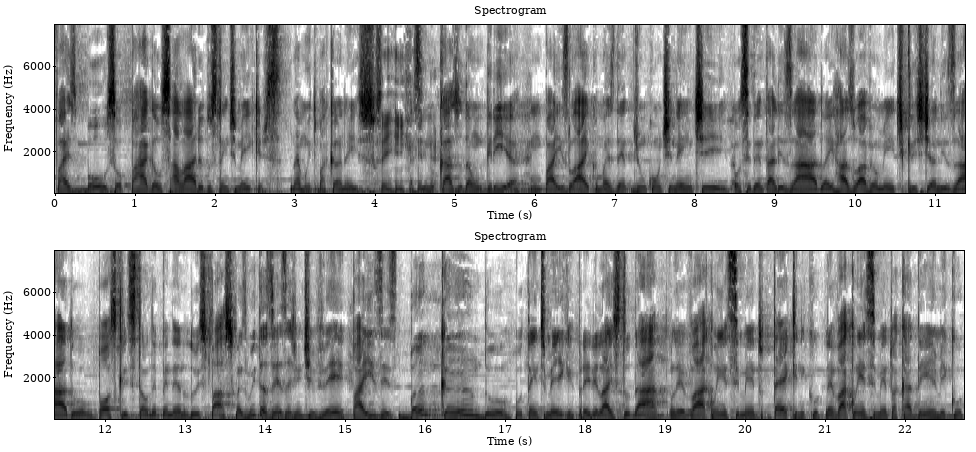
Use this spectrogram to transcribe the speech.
faz bolsa ou paga o salário dos tent makers. Não é muito bacana isso? Sim. Assim, no caso da Hungria, um país laico, mas dentro de um continente ocidentalizado, aí razoavelmente cristianizado ou pós-cristão, dependendo do espaço. Mas muitas vezes a gente vê países bancando o tent maker para ele lá estudar, levar conhecimento técnico, levar conhecimento acadêmico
